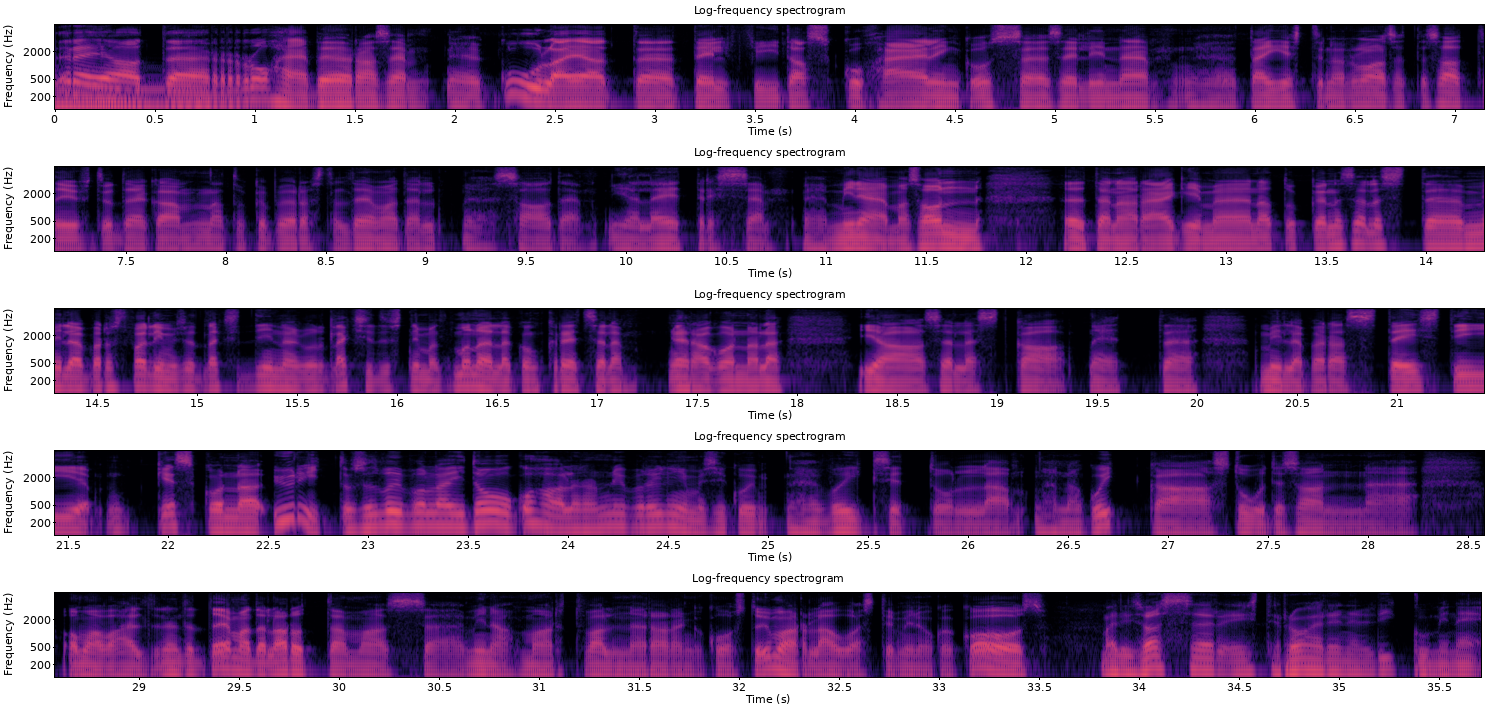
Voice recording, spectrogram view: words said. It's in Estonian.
tere, head rohepöörase kuulajad, Delfi taskuhäälingus selline täiesti normaalsete saatejuhtidega natuke pöörastel teemadel saade jälle eetrisse minemas on. täna räägime natukene sellest, mille pärast valimised läksid nii, nagu nad läksid just nimelt mõnele konkreetsele erakonnale ja sellest ka, et mille pärast Eesti keskkonnaüritused võib-olla ei too kohale enam nii palju inimesi, kui võiksid tulla. nagu ikka, stuudios on omavahel nendel teemadel arutamas äh, mina, Mart Valner Arengukoostöö ümarlauast ja minuga koos Madis Vasser, Eesti Roheline Liikumine.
